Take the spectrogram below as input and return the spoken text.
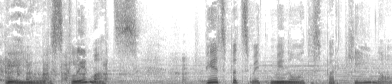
Pie jūras klimats 15 minūtes par kino.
